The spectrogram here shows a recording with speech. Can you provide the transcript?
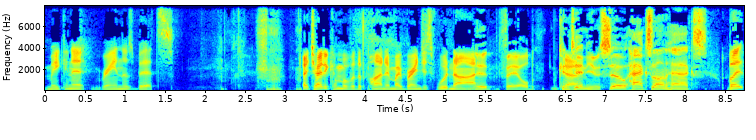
making it rain those bits. I tried to come up with a pun, and my brain just would not. It failed. Continue. So hacks on hacks. But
